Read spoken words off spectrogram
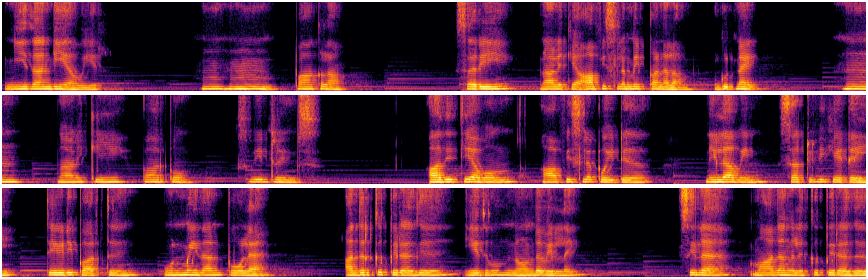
நீ தாண்டி என் உயிர். ம் ம் பார்க்கலாம் சரி நாளைக்கு ஆஃபீஸில் மீட் பண்ணலாம். Good night. ம் நாளைக்கு பார்ப்போம். ஸ்வீட் ட்ரீம்ஸ் ஆதித்யாவும் ஆஃபீஸில் போயிட்டு நிலாவின் சர்டிஃபிகேட்டை தேடி பார்த்து உண்மைதான் போல. அதற்கு பிறகு எதுவும் நோண்டவில்லை. சில மாதங்களுக்கு பிறகு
